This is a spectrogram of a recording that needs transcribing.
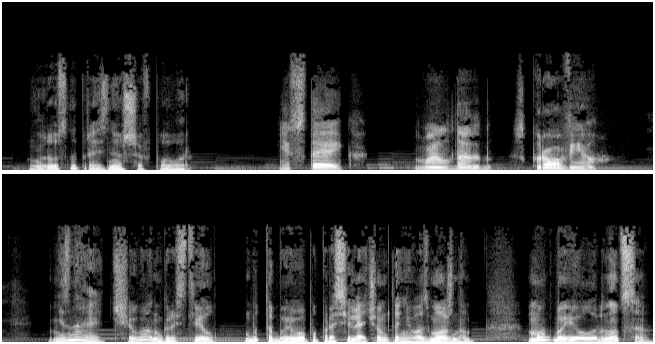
— грустно произнес шеф-повар. «И стейк Well с кровью. Не знаю, чего он грустил, будто бы его попросили о чем-то невозможном. Мог бы и улыбнуться.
